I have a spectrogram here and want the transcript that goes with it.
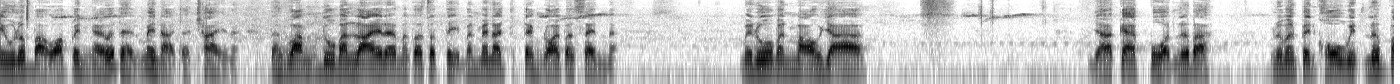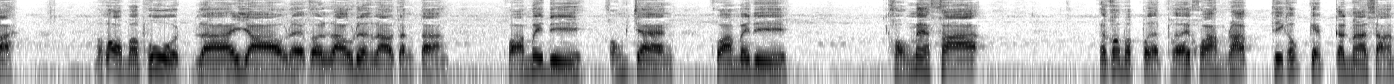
นิวหรือเปล่าว่าเป็นไงว่าแต่ไม่น่าจะใช่นะแต่วังดูมันไลฟ์แล้ว มันก็สติมันไม่น่าจะเต็มร้อยเปอร์เซ็นต์น่ะไม่รู้มันเมายา ยาแก้ปวดหรือเปล่าหรือมันเป็นโควิดหรือเปล่ามันก็ออกมาพูดร้ายยาวเลยก็เล่าเรื่องราวต่างๆ ความไม่ดีของแจง ความไม่ดีของแม่ฟ้า แล้วก็มาเปิดเผยความลับที่เขาเก็บกันมาสาม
